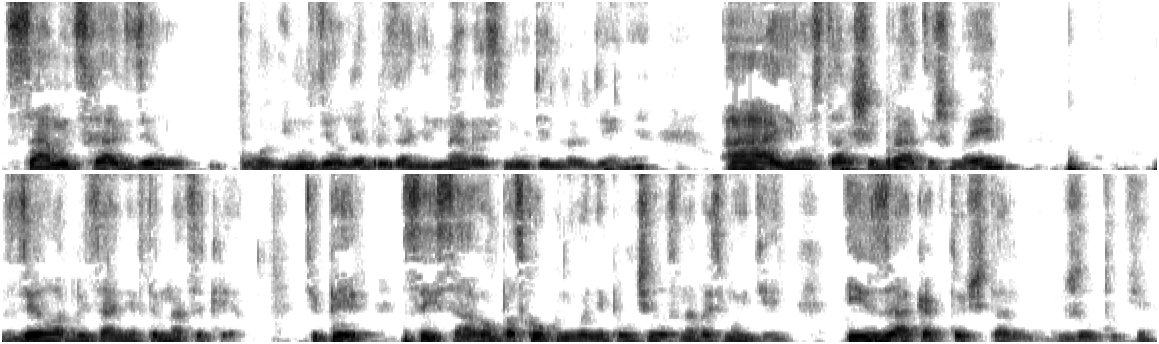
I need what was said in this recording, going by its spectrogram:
Сам Ицхак сделал, он, ему сделали обрезание на восьмой день рождения, а его старший брат Ишмаэль сделал обрезание в 13 лет. Теперь с Исавом, поскольку у него не получилось на восьмой день, и за, как то читал в желтухе,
